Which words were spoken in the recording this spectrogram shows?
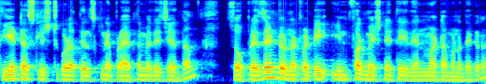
థియేటర్స్ లిస్ట్ కూడా తెలుసుకునే ప్రయత్నం అయితే చేద్దాం. సో ప్రజెంట్ ఉన్నటువంటి ఇన్ఫర్మేషన్ అయితే ఇదనమాట మన దగ్గర.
